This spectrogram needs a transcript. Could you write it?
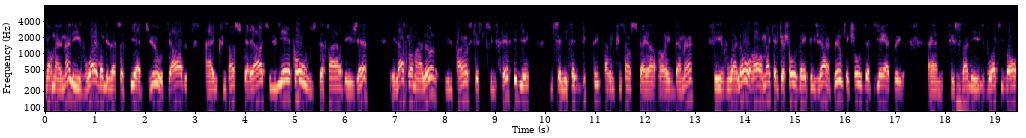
normalement, les voix, elle va les associer à Dieu, au diable, à une puissance supérieure qui lui impose de faire des gestes. Et là, à ce moment-là, il pense que ce qu'il fait, c'est bien. Il se les fait dicter par une puissance supérieure. Alors, évidemment, ces voix-là ont rarement quelque chose d'intelligent à dire ou quelque chose de bien à dire. Euh, c'est souvent des voix qui vont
